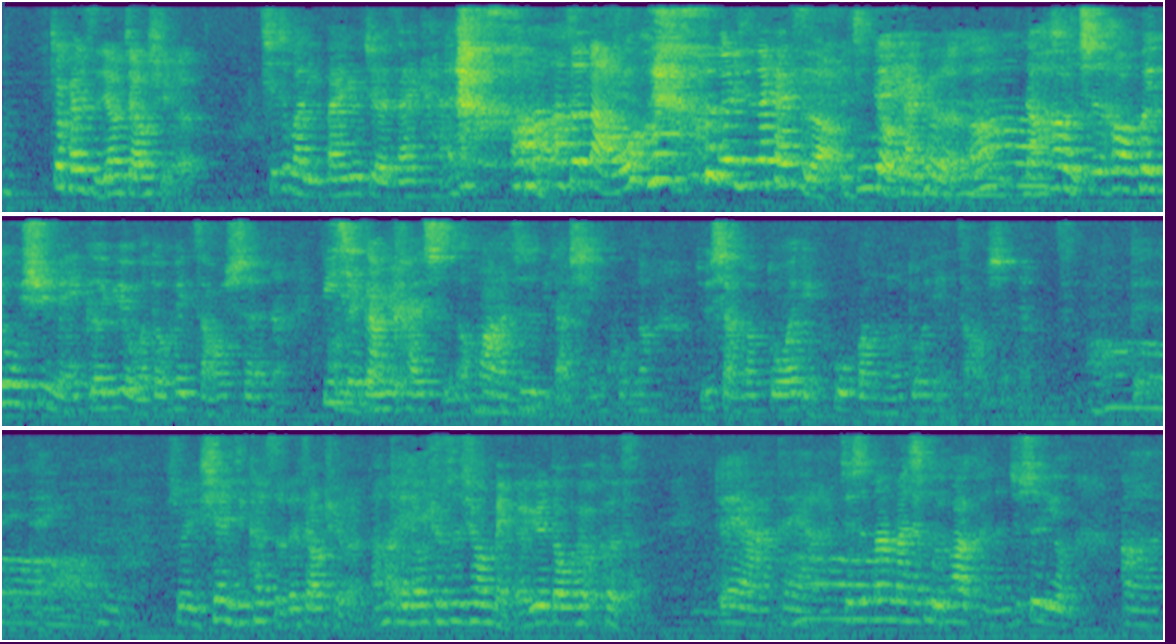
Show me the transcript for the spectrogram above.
就开始要教学了。其实我礼拜六就有在开。啊，真的，我 我已经在开始了，已经有开课了。嗯，然后之后会陆续每一个月我都会招生啊，毕竟刚开始的话就是比较辛苦呢。就想要多一点曝光，然后多一点招生这样子。哦，对对对，嗯。所以现在已经开始在教学了，然后也就是希望每个月都会有课程。对呀对呀，就是慢慢的规划，可能就是有啊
